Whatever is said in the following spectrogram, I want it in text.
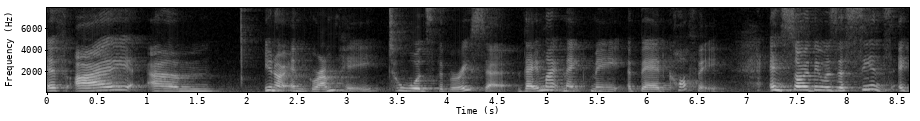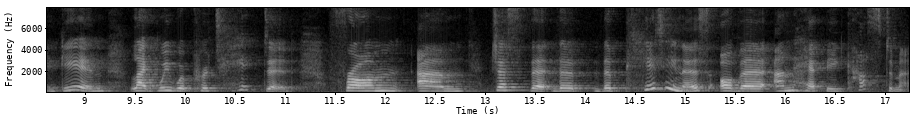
if I, um, you know, am grumpy towards the barista, they might make me a bad coffee. And so there was a sense, again, like we were protected from um, just the, the, the pettiness of an unhappy customer.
